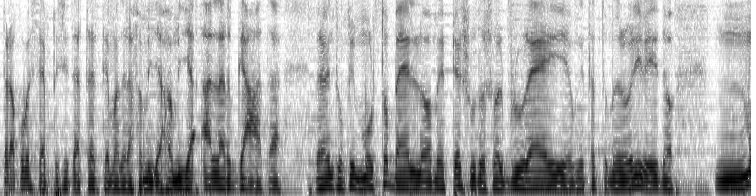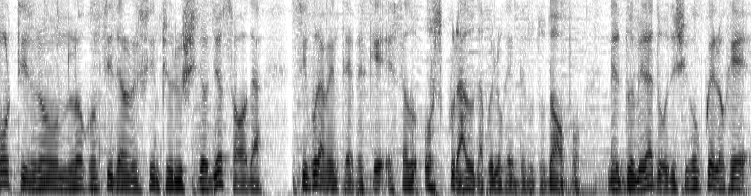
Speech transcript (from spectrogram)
però come sempre si tratta del tema della famiglia, famiglia allargata, veramente un film molto bello, a me è piaciuto, ho il Blu-ray, ogni tanto me lo rivedo, mm, molti non lo considerano il film più riuscito di Osoda, sicuramente perché è stato oscurato da quello che è venuto dopo, nel 2012, con quello che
